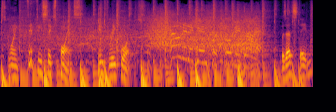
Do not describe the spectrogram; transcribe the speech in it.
scoring 56 points in three quarters. Count it again for Kobe Bryant. Was that a statement?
